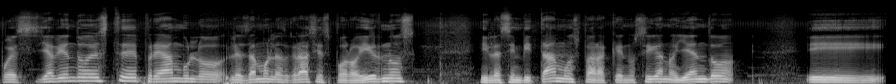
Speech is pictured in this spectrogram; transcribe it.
Pues ya viendo este preámbulo, les damos las gracias por oírnos y les invitamos para que nos sigan oyendo y,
